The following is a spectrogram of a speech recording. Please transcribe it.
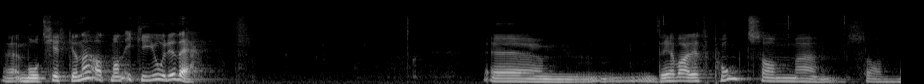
uh, mot kirkene at man ikke gjorde det. Ehm, det var et punkt som, ehm, som,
